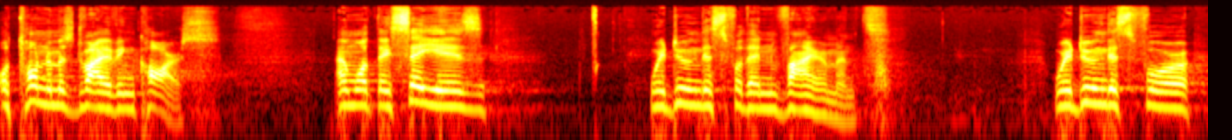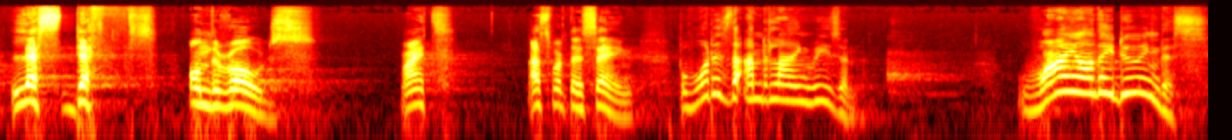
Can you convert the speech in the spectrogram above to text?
autonomous driving cars. And what they say is, we're doing this for the environment. We're doing this for less deaths on the roads, right? That's what they're saying. But what is the underlying reason? Why are they doing this?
